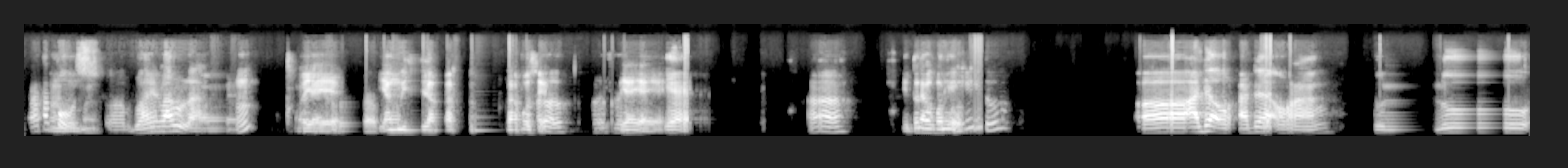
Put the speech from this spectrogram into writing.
Jakarta Hmm, Post eh, dua hari yang lalu lah. Hmm? oh iya iya yang di Jakarta Post ya Halo, halo. iya iya iya Ya. Ah, itu nelpon lo gitu. Eh, ada ada orang dulu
